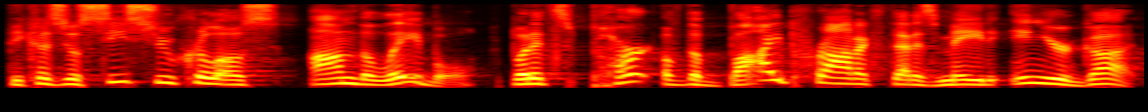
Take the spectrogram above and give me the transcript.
because you'll see sucralose on the label, but it's part of the byproduct that is made in your gut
